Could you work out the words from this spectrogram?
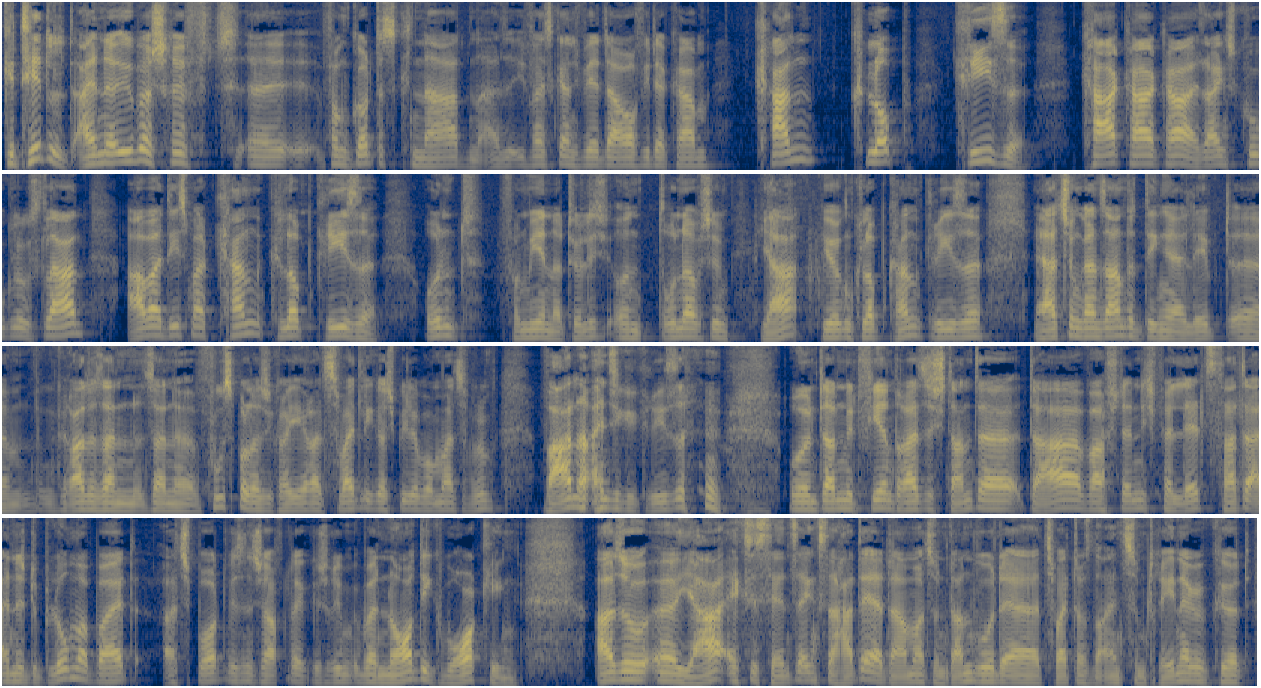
getitelt, eine Überschrift äh, von Gottes Gnaden. Also ich weiß gar nicht, wer darauf wieder kam. Kann Klopp Krise. KKK, ist eigentlich Ku Klux Klan, aber diesmal kann Klopp Krise. Und von mir natürlich. Und drunter habe ich ihm, ja, Jürgen Klopp kann Krise. Er hat schon ganz andere Dinge erlebt. Ähm, gerade sein, seine fußballerische Karriere als Zweitligaspieler bei Mainz 5 war eine einzige Krise. Und dann mit 34 stand er da, war ständig verletzt, hatte eine Diplomarbeit als Sportwissenschaftler geschrieben über Nordic Walking. Also äh, ja, Existenzängste hatte er damals und dann wurde er 2001 zum Trainer gekürt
